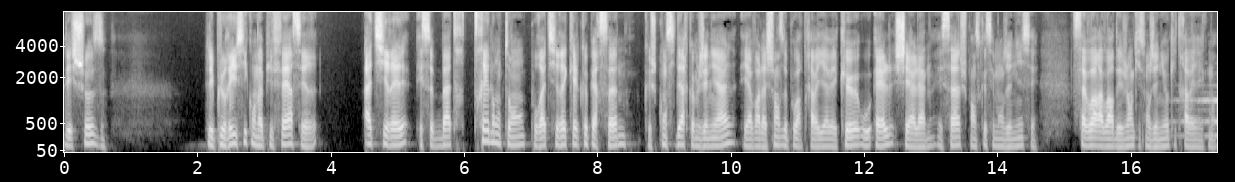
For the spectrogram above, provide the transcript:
les choses les plus réussies qu'on a pu faire, c'est attirer et se battre très longtemps pour attirer quelques personnes que je considère comme géniales et avoir la chance de pouvoir travailler avec eux ou elles chez Alan. Et ça, je pense que c'est mon génie, c'est savoir avoir des gens qui sont géniaux qui travaillent avec moi.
